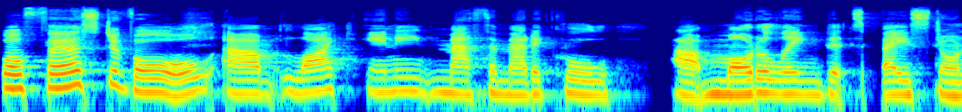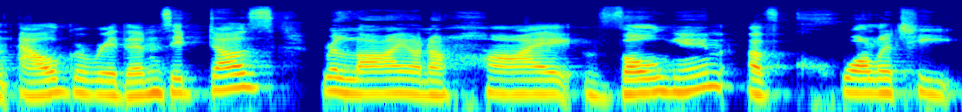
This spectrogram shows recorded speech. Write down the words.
Well, first of all, um, like any mathematical uh, modeling that's based on algorithms, it does rely on a high volume of quality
